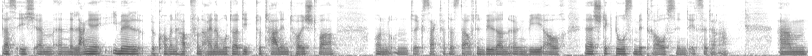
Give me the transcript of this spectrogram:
dass ich ähm, eine lange E-Mail bekommen habe von einer Mutter, die total enttäuscht war und, und äh, gesagt hat, dass da auf den Bildern irgendwie auch äh, Steckdosen mit drauf sind, etc. Ähm,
